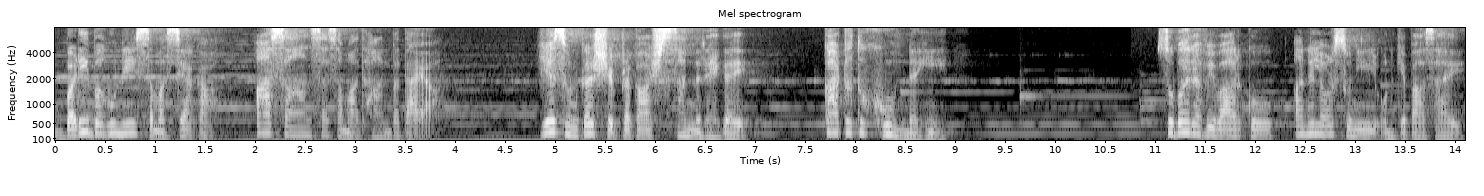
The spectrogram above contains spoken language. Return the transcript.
बड़ी बहू ने समस्या का आसान सा समाधान बताया। यह सुनकर शिव प्रकाश सन्न रह गए। काटो तो खून नहीं। सुबह रविवार को अनिल और सुनील उनके पास आए।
